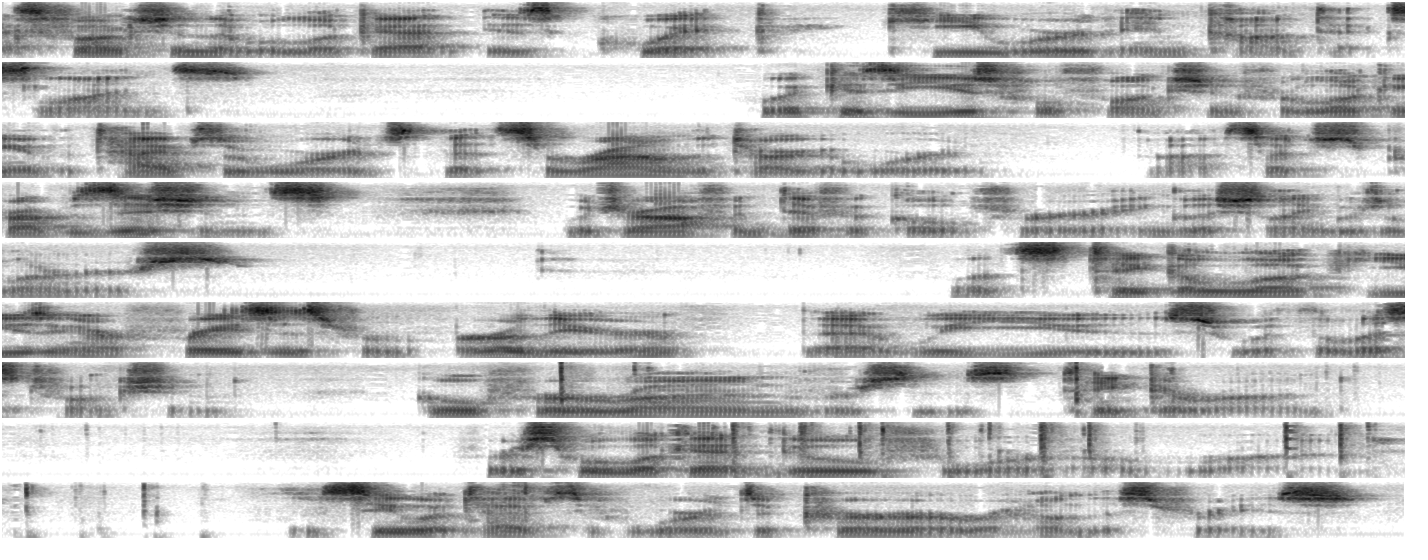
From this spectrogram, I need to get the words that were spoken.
next function that we'll look at is KWIC, keyword in context lines. KWIC is a useful function for looking at the types of words that surround the target word, uh, such as prepositions, which are often difficult for English language learners. Let's take a look using our phrases from earlier that we use with the list function. Go for a run versus take a run. First we'll look at go for a run and see what types of words occur around this phrase.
